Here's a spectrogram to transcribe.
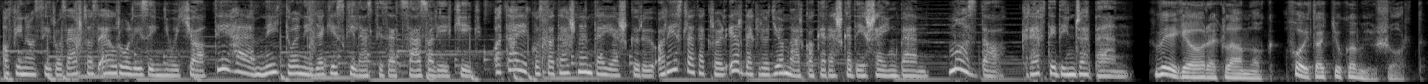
A finanszírozást az Euroleasing nyújtja, THM 4-től 4,9%-ig. A tájékoztatás nem teljes körű, a részletekről érdeklődjön márka kereskedéseinkben. Mazda, Crafted in Japan. Vége a reklámnak, folytatjuk a műsort.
